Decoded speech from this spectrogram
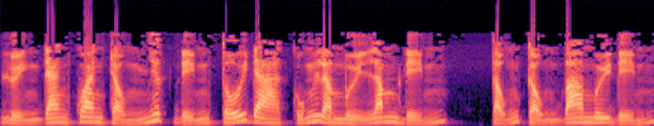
luyện đan quan trọng nhất điểm tối đa cũng là 15 điểm, tổng cộng 30 điểm,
